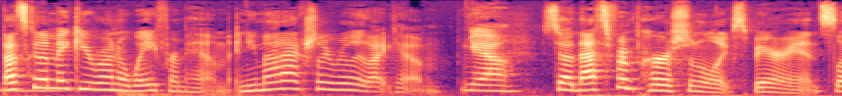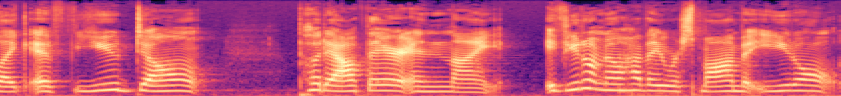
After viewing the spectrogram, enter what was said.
that's gonna make you run away from him and you might actually really like him Yeah. so that's from personal experience. Like if you don't put out there and like if you don't know how they respond but you don't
